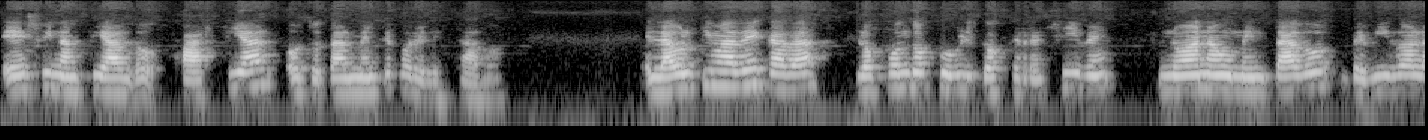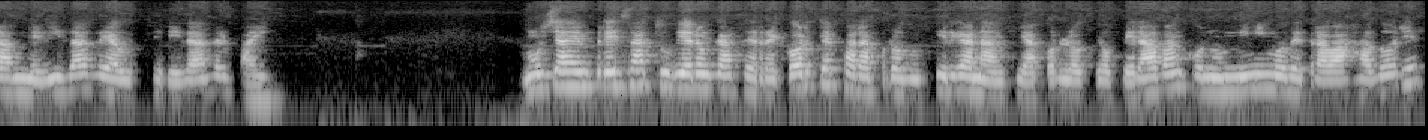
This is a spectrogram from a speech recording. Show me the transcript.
es financiado parcial o totalmente por el Estado. En la última década, los fondos públicos que reciben no han aumentado debido a las medidas de austeridad del país. Muchas empresas tuvieron que hacer recortes para producir ganancias, por lo que operaban con un mínimo de trabajadores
